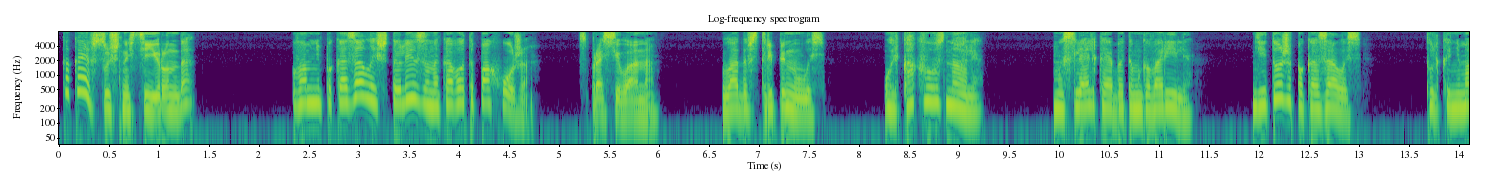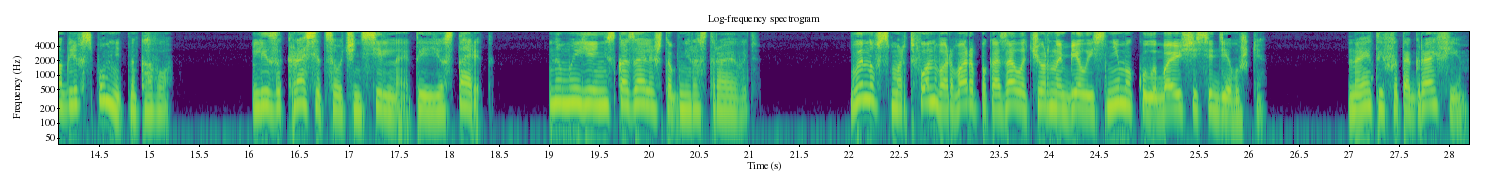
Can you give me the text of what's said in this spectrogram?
Какая в сущности ерунда? «Вам не показалось, что Лиза на кого-то похожа?» — спросила она. Лада встрепенулась. «Ой, как вы узнали?» Мы с Лялькой об этом говорили. Ей тоже показалось, только не могли вспомнить на кого. Лиза красится очень сильно, это ее старит. Но мы ей не сказали, чтобы не расстраивать. Вынув смартфон, Варвара показала черно белый снимок улыбающейся девушки. На этой фотографии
